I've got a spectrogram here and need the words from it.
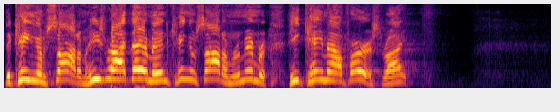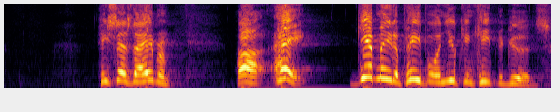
The king of Sodom, he's right there, man. King of Sodom. Remember, he came out first, right? He says to Abram, uh, Hey, give me the people and you can keep the goods.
